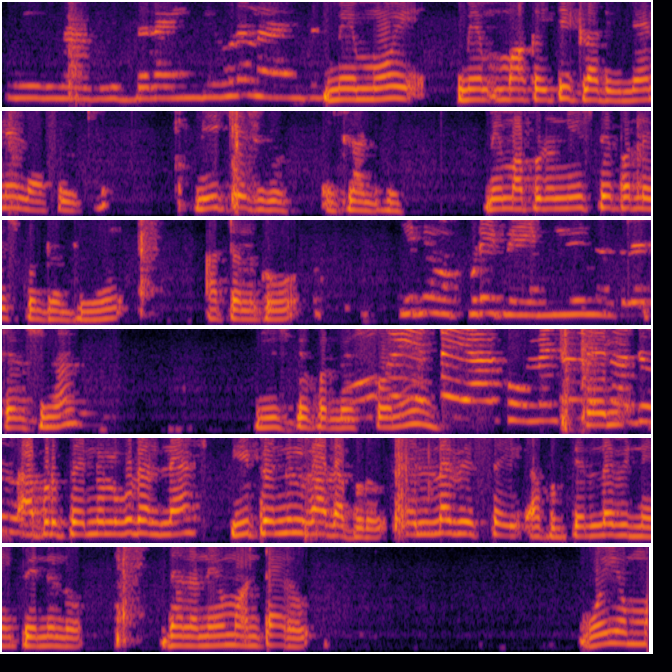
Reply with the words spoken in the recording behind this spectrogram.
మీరు నాకు ఇద్దరు అయింది కూడా నా ఎంత మేము మేము మాకైతే ఇట్లాంటివి లేనే లే అసలు మీకే చూడు ఇట్లాంటివి. మేము అప్పుడు న్యూస్ పేపర్లు వేసుకుంటుంటివి అట్టలకు. తెలుసునా? న్యూస్ పేపర్లు వేసుకొని అప్పుడు పెన్నులు కూడా ఉండలే ఈ పెన్నులు కాదు అప్పుడు. తెల్లవి వస్తాయి. అప్పుడు తెల్లవి ఉన్నాయి పెన్నులు. దాని ఏమో అంటారు. ఓయమ్మ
